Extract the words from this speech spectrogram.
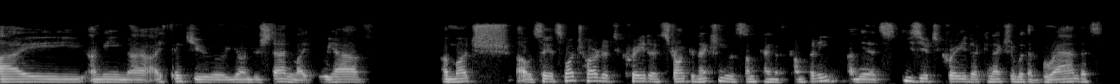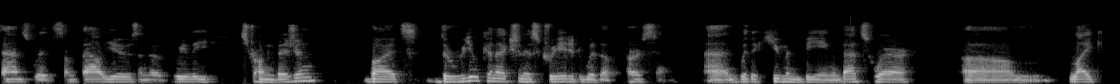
I I mean I think you you understand like we have a much I would say it's much harder to create a strong connection with some kind of company. I mean it's easier to create a connection with a brand that stands with some values and a really strong vision, but the real connection is created with a person and with a human being, and that's where um, like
